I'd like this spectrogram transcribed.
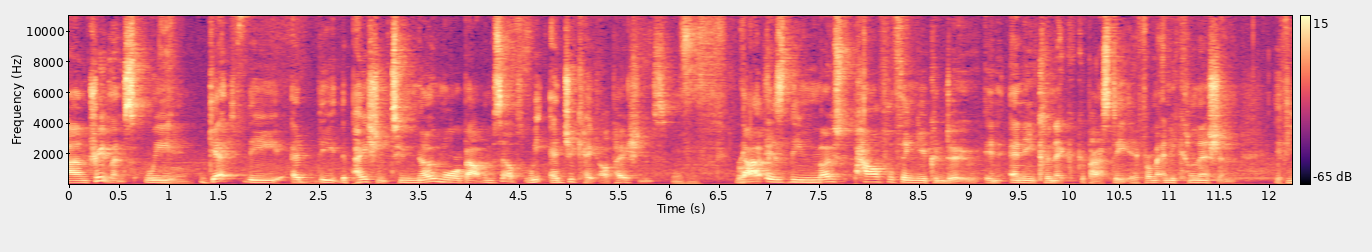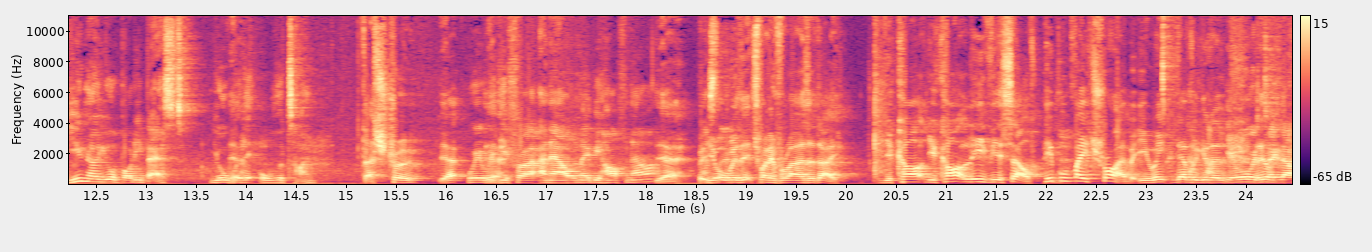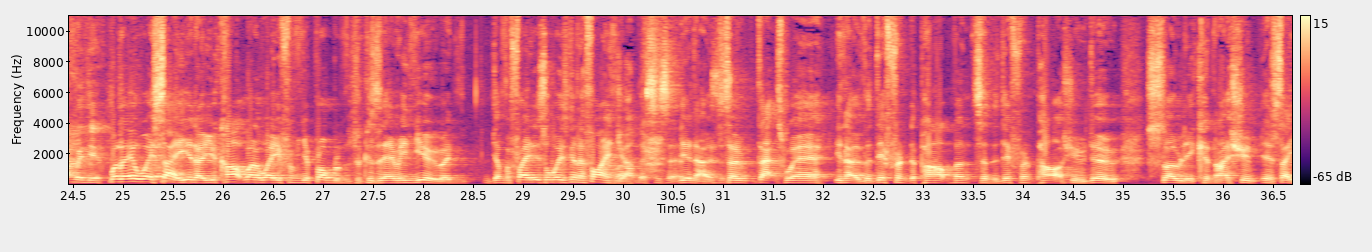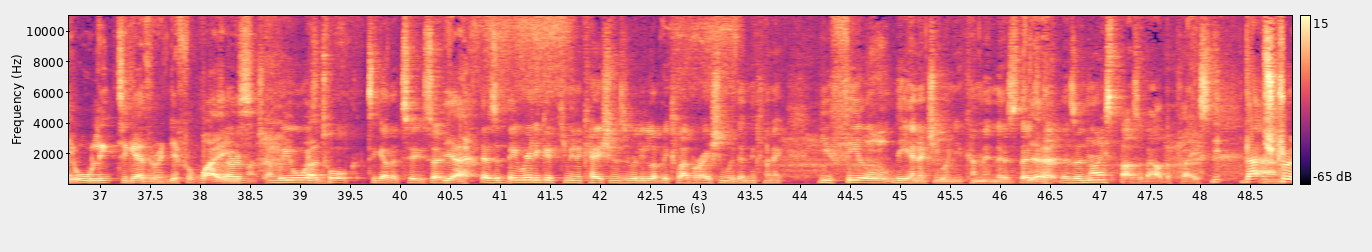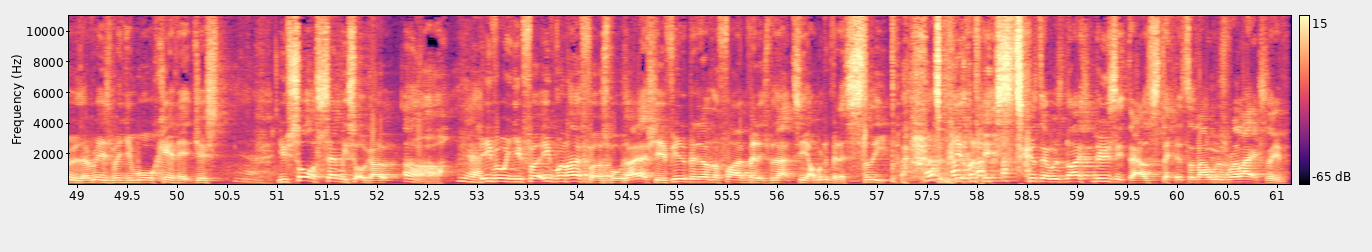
um, treatments. We Mm-hmm. get the, ed, the the patient to know more about themselves. We educate our patients. Mm-hmm. Right. That is the most powerful thing you can do in any clinic capacity eh, from any clinician. If you know your body best, you're with it all the time. That's true. Yeah. We're with yeah. you for an hour, maybe half an hour. Yeah, but And you're so- with it 24 hours a day. You can't you can't leave yourself. People may try, but you ain't never gonna. You always take that with you. Well, they always say, you know, you can't run away from your problems because they're in you, and I'm afraid it's always going to find Well, you. this is it. You know, This so that's where you know the different departments and the different parts you do slowly can, I assume, you say, you all link together in different ways. Very much, and we always um, talk together too. So Yeah. there's a big, really good communication. There's a really lovely collaboration within the clinic. You feel the energy when you come in. There's there's, Yeah. a, there's a nice buzz about the place. That's um, true. There is when you walk in, it just Yeah. you sort of sent me sort of go ah. Yeah. Even when you even when I first walked, I actually if you'd have been another five minutes with that tea, I would have been asleep to be honest, because there was nice music downstairs and I was relaxing.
